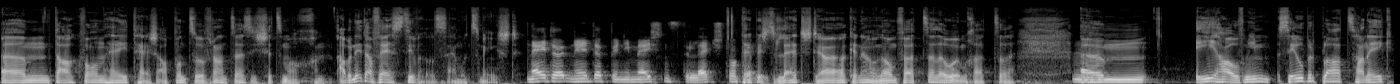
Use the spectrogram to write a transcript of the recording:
ähm, die Angewohnheit hast, ab und zu Französisch zu machen. Aber nicht an Festivals, einmal zumindest. Nein, dort nicht, dort bin ich meistens der Letzte, Der bist der Letzte, ja, genau. Noch im Fötzeln und im Kötzeln. Ähm, ich habe auf meinem Silberplatz habe ich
